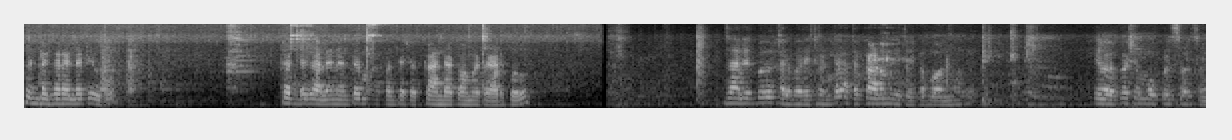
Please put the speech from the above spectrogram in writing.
थंड करायला ठेवतो. थंड झाल्यानंतर मग आपण त्याच्यात कांदा टोमॅटो ॲड करू. झालेत बघा हरभरे थंड. आता काढून घेते एका बॉलमध्ये हे बघा कशा मोकळे सळसळ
